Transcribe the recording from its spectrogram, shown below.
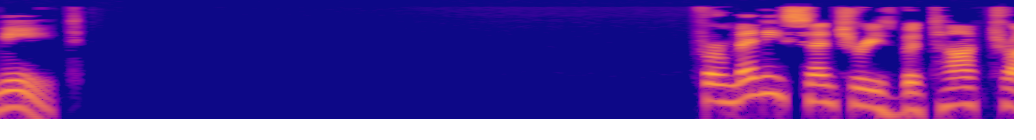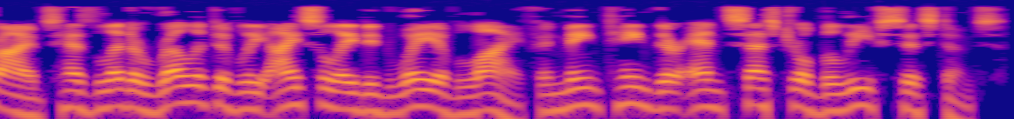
Meat for many centuries Batak tribes has led a relatively isolated way of life and maintained their ancestral belief systems.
